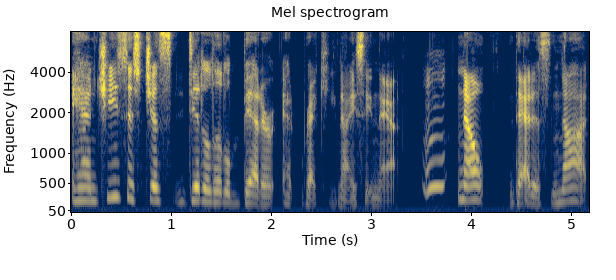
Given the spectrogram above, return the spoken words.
And Jesus just did a little better at recognizing that. Mm, no, that is not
